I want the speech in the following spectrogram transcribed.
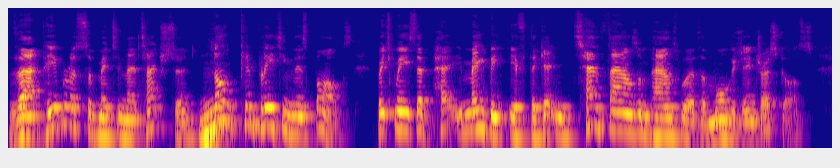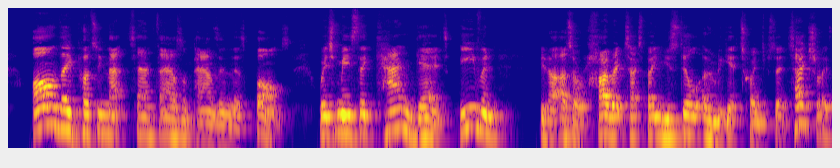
that people are submitting their tax return, not completing this box, which means that pay, maybe if they're getting £10,000 worth of mortgage interest costs, are they putting that £10,000 in this box? Which means they can get even, you know, as a high rate taxpayer, you still only get 20% tax relief.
